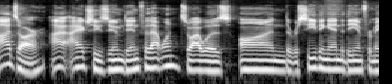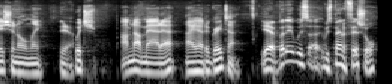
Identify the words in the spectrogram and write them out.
Odds are, I, I actually zoomed in for that one, so I was on the receiving end of the information only. Yeah. Which I'm not mad at. I had a great time. Yeah, but it was uh, it was beneficial.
